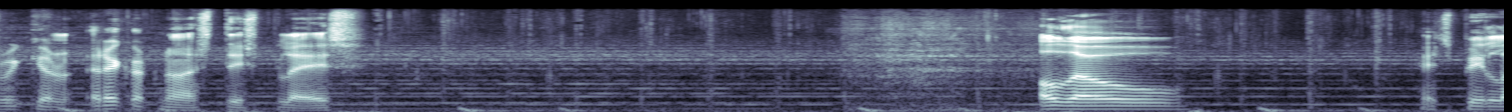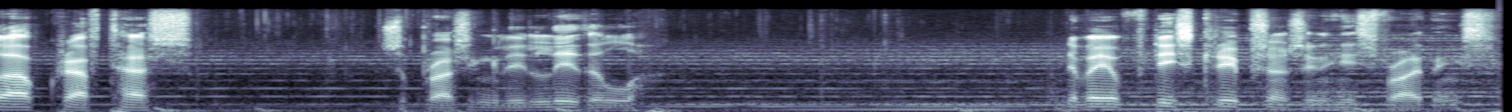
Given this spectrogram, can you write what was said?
don't recon recognize this place. Although H.P. Lovecraft has surprisingly little in the way of descriptions in his writings.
